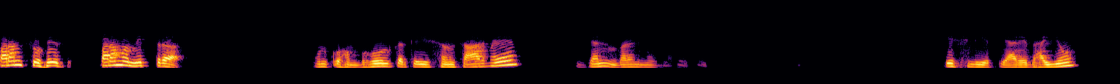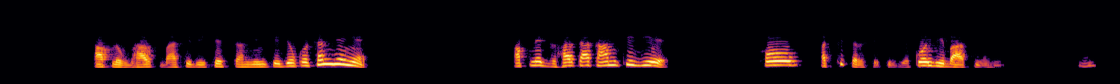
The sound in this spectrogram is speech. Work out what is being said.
परम सुहृद, परम मित्र, उनको हम भूल करके इस संसार में जन्म वर्ण में लगे हुए इसलिए प्यारे भाइयों आप लोग भारतवासी विशेषकर इन चीज़ों को समझेंगे। अपने घर का काम कीजिए। खूब अच्छी तरह से कीजिए, कोई भी बात नहीं। हम्म?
